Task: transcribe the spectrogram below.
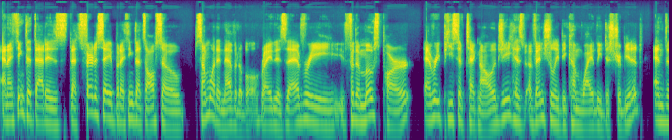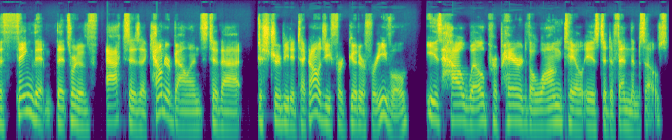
And i think that that is that's fair to say but i think that's also somewhat inevitable right? Is that every for the most part every piece of technology has eventually become widely distributed. And the thing that that sort of acts as a counterbalance to that distributed technology for good or for evil is how well prepared the long tail is to defend themselves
